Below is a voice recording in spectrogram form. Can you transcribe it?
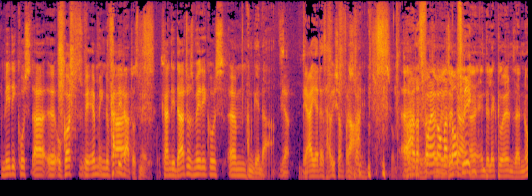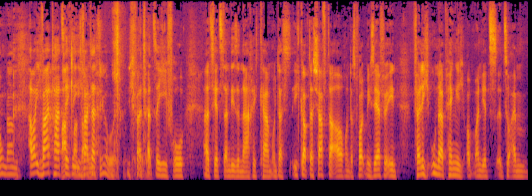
Medikus da. Äh, oh Gott, WM in Gefahr. Kandidatus Medicus. Kandidatus Medicus. Ähm, Angehender Arzt. ja, ja, ja, das habe ich schon verstanden. Wollen wir das vorher noch mal Wir sind ja in drauflegen? einer intellektuellen Sendung dann. Aber ich war tatsächlich, ich war, tats ich war tatsächlich froh, als jetzt dann diese Nachricht kam. Und das, ich glaube, das schafft er auch. Und das freut mich sehr für ihn. Völlig unabhängig, ob man jetzt äh, zu einem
